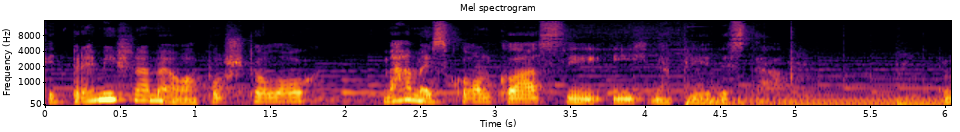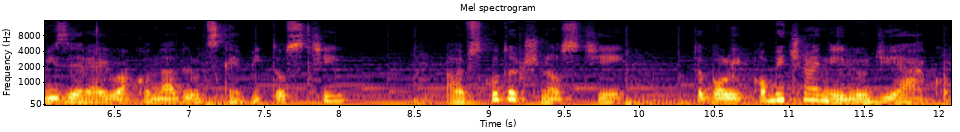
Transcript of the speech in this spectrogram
Keď premýšľame o apoštoloch, máme sklon klásy ich na piedestál. Vyzerajú ako nadľudské bytosti, ale v skutočnosti to boli obyčajní ľudia ako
